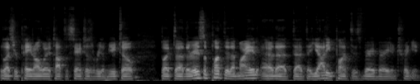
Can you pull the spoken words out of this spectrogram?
unless you're paying all the way up top to Sanchez or Realmuto. But uh, there is a punt there that might uh, that that the Yadi punt is very very intriguing.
